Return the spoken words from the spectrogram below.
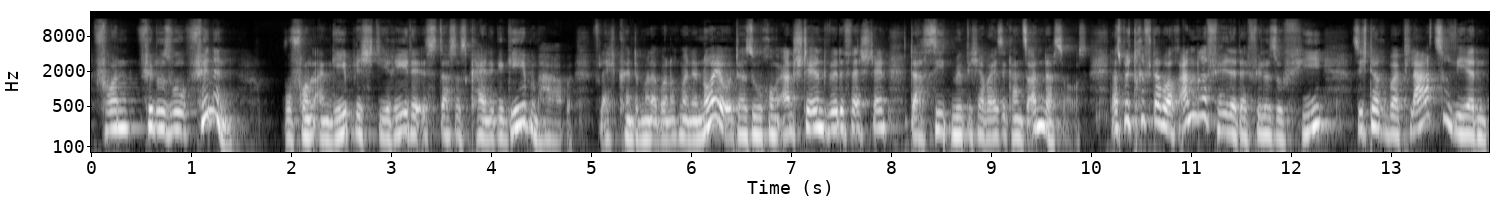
von Philosophinnen? wovon angeblich die Rede ist, dass es keine gegeben habe. Vielleicht könnte man aber noch mal eine neue Untersuchung anstellen und würde feststellen, das sieht möglicherweise ganz anders aus. Das betrifft aber auch andere Felder der Philosophie, sich darüber klar zu werden,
